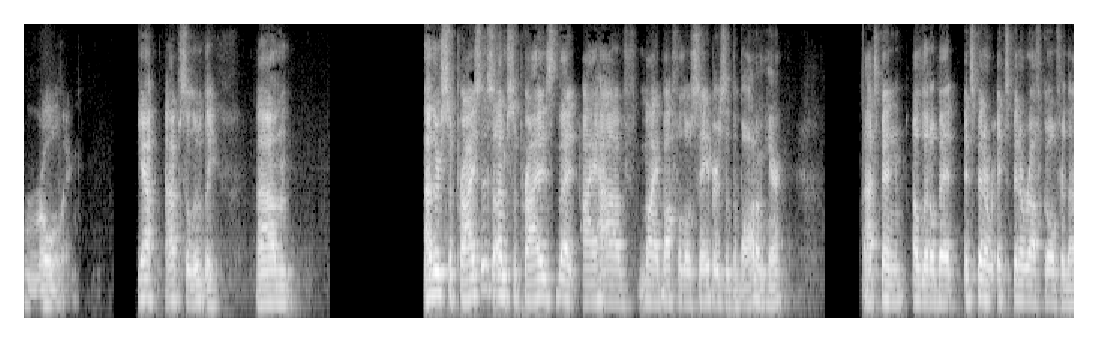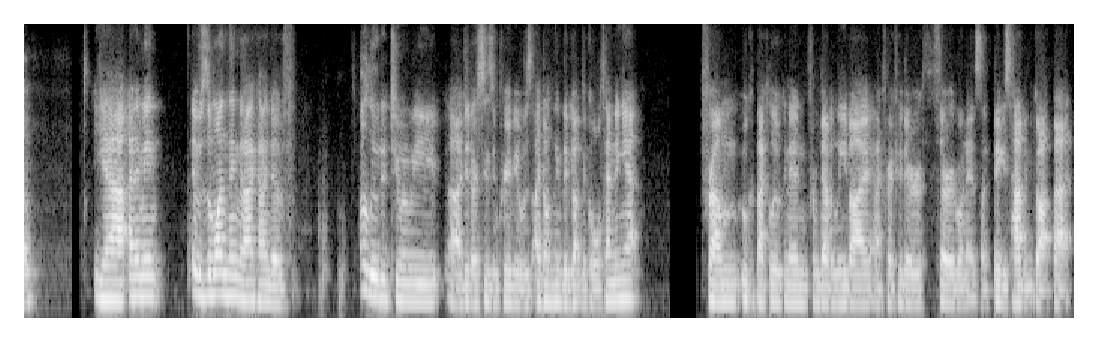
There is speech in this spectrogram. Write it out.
rolling. Yeah, absolutely. Um, other surprises? I'm surprised that I have my Buffalo Sabres at the bottom here. That's been a little bit. It's been a it's been a rough goal for them. Yeah, and I mean, it was the one thing that I kind of alluded to when we uh, did our season preview was I don't think they've gotten the goaltending yet from Ukko-Pekka Luukkonen, from Devon Levi, and I forget who their third one is. Like they just haven't got that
